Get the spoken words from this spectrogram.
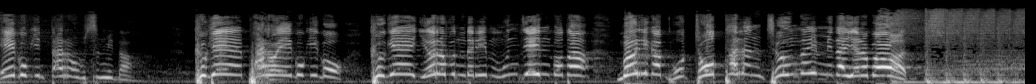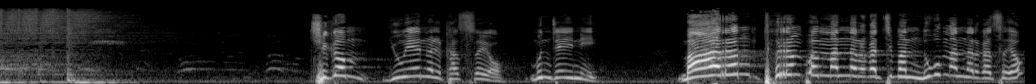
애국이 따로 없습니다. 그게 바로 애국이고 그게 여러분들이 문재인보다 머리가 좋다는 증거입니다, 여러분. 지금 유엔을 갔어요. 문재인이. 말은 트럼프 만나러 갔지만 누구 만나러 갔어요?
